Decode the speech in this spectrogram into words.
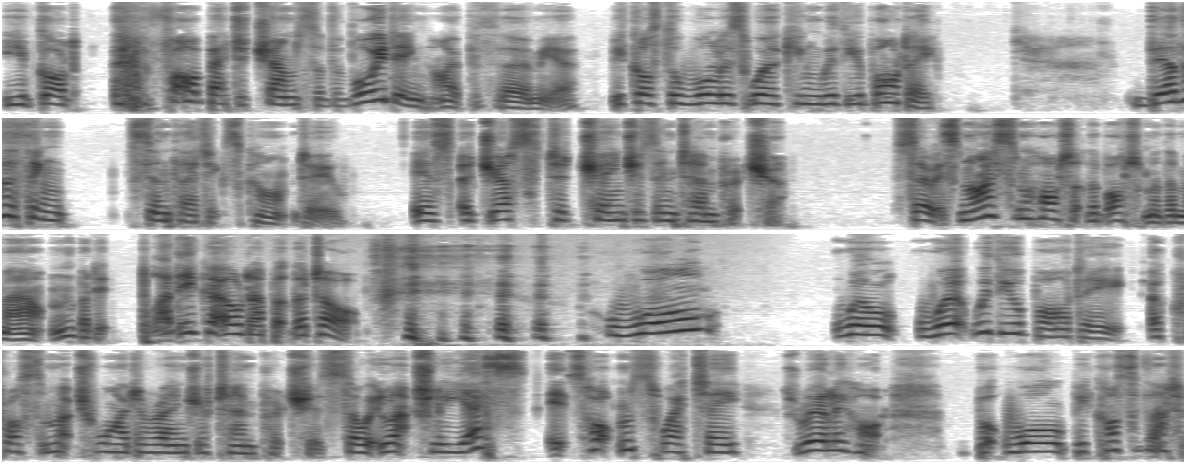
you've got a far better chance of avoiding hypothermia because the wool is working with your body. The other thing synthetics can't do is adjust to changes in temperature. So it's nice and hot at the bottom of the mountain, but it's bloody cold up at the top. wool will work with your body across a much wider range of temperatures. So it'll actually, yes, it's hot and sweaty, it's really hot, but wool, because of that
